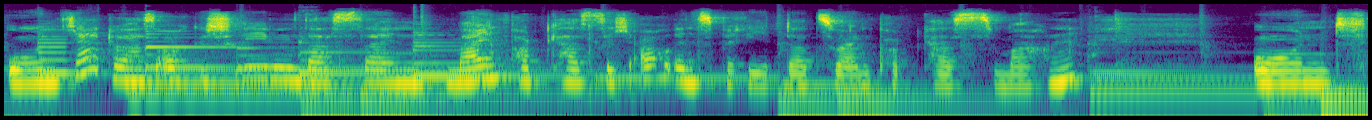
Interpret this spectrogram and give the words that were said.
Und ja, du hast auch geschrieben, dass dein, mein Podcast dich auch inspiriert dazu, einen Podcast zu machen. Und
